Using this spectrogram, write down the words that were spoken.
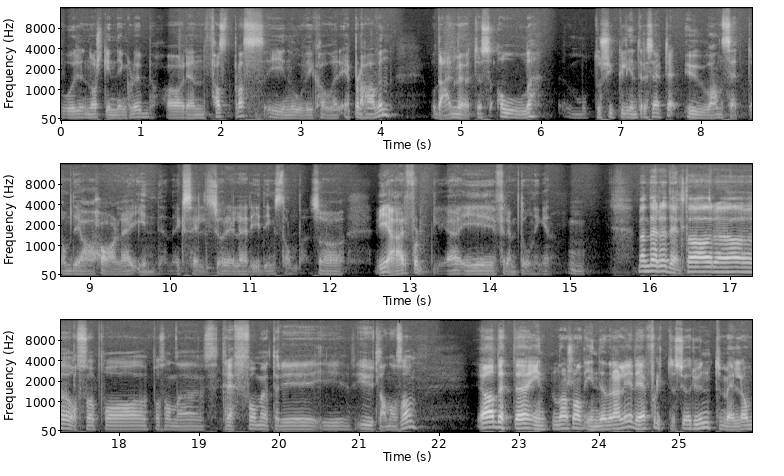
hvor Norsk Indienklubb har en fast plass i noe vi kaller Eplehaven. Og der møtes alle motorsykkelinteresserte, uansett om de har Harley, Indian, Excelsior eller Standard. Så vi er folkelige i fremtoningen. Mm. Men dere deltar uh, også på, på, sånne treff og møter i, i, i, utlandet også? Ja, dette internasjonalt Indian-rally det flyttes jo rundt mellom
